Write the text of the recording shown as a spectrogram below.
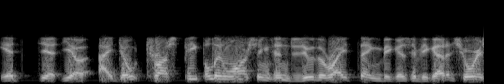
it, it. You know, I don't trust people in Washington to do the right thing because if you got a choice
